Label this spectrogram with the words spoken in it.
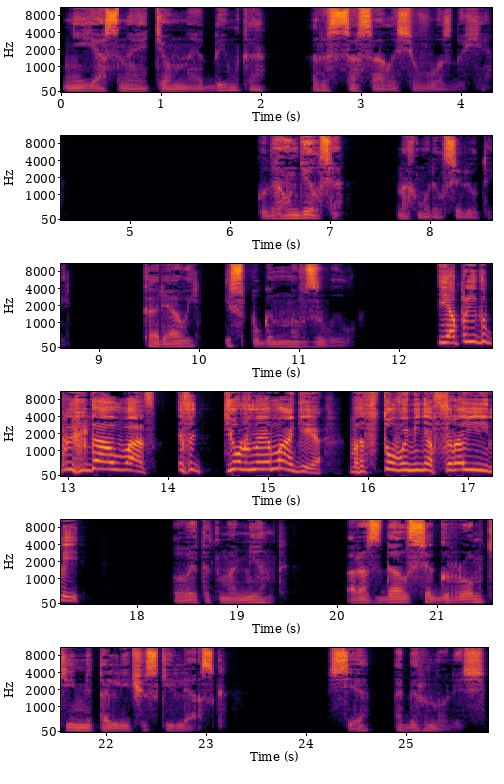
Неясная темная дымка рассосалась в воздухе. «Куда он делся?» — нахмурился Лютый. Корявый испуганно взвыл. «Я предупреждал вас! Это черная магия! Во что вы меня всравили?» В этот момент раздался громкий металлический ляск. Все обернулись.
